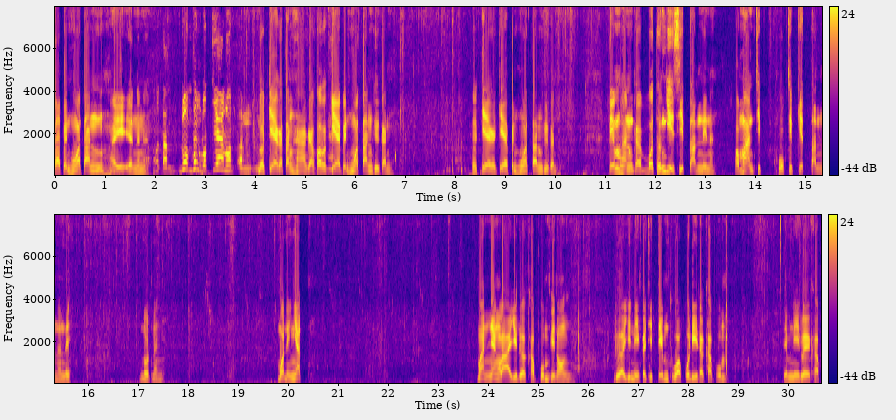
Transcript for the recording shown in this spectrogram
ตัดเป็นหัวตันไอ้อันนั้นน่ะหัวตันรวมทั้งรถแจ้รถอันรถแกก็ตั้งหากแล้วเขาก็แกเป็นหัวตันคือกันรถแกกับแกเป็นหัวตันคือกัน เต็มหันกับบ่ถึงยี่สิบตันนี่นั่นประมาณสิบหกสิบเจ็ดตันนั่นเลยรถนั่นบ่ได้ยัด มันยังหลายอยู่เด้อครับผมพี่น้องเหลืออยู่นี่ก็จิเต็มทั่วพอดีแล้วครับผม เต็มนี้เลยครับ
